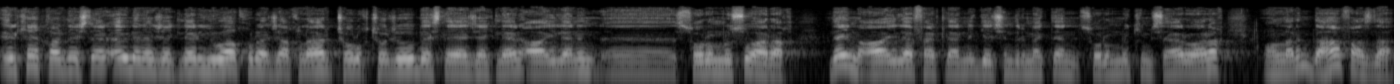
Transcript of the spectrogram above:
erkek kardeşler evlenecekler, yuva kuracaklar, çoluk çocuğu besleyecekler, ailenin e, sorumlusu olarak değil mi? Aile fertlerini geçindirmekten sorumlu kimseler olarak onların daha fazla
